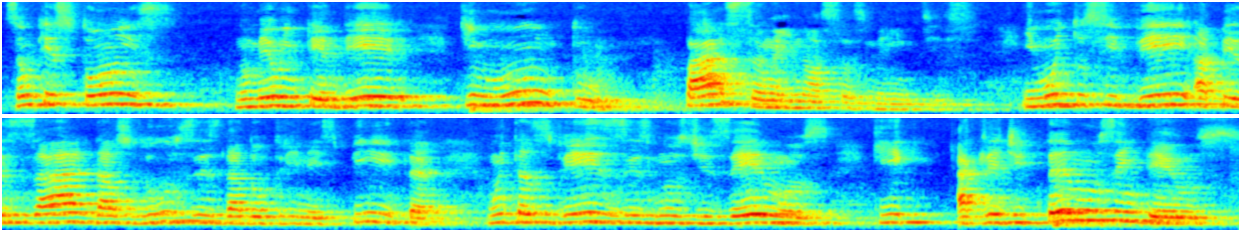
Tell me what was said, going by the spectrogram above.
São questões, no meu entender, que muito passam em nossas mentes. E muito se vê, apesar das luzes da doutrina espírita, muitas vezes nos dizemos que acreditamos em Deus,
